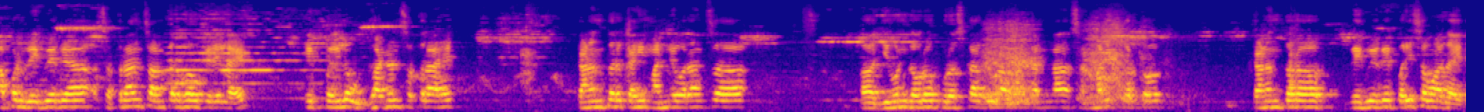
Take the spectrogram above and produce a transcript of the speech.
आपण वेगवेगळ्या सत्रांचा अंतर्भाव केलेला आहे. एक पहिलं उद्घाटन सत्र आहे. त्यानंतर काही मान्यवरांचा जीवनगौरव पुरस्कार देऊन आपण त्यांना सन्मानित करतो. त्यानंतर वेगवेगळे परिसंवाद आहेत.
